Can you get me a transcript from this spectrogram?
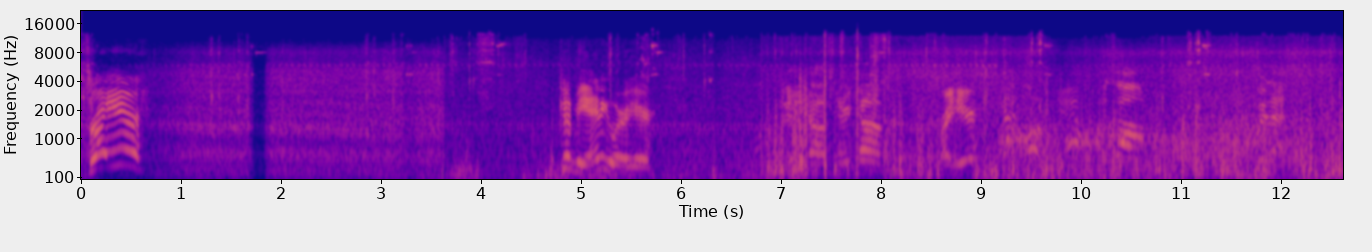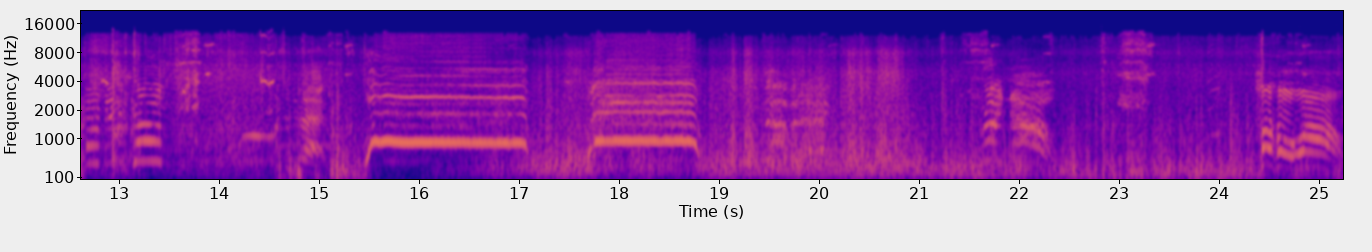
It's right here. It could be anywhere here. Here it comes, here it comes. Right here? Yeah, it's on. Look at that. Oh, there it comes! Listen to that. Woo! Woo! What's happening? Right now! Oh, wow!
